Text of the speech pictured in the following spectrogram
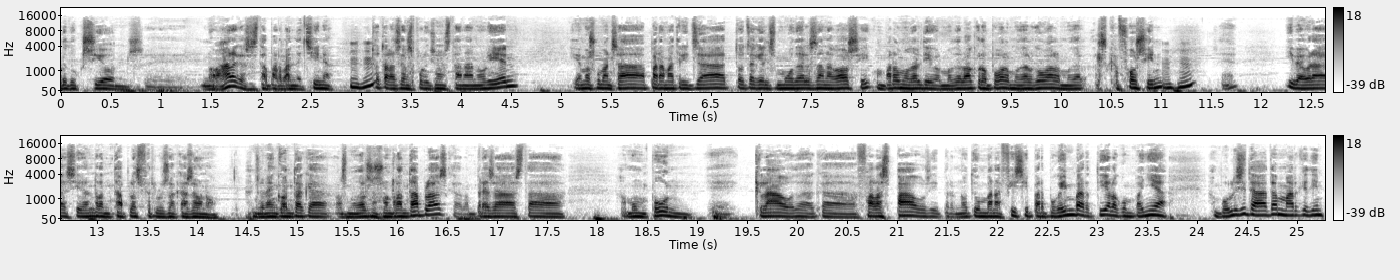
produccions, eh, no ara que s'està parlant de Xina, uh -huh. totes les grans produccions estan en Orient, i vam començar a parametritzar tots aquells models de negoci, quan parlo del model, dic el model Acropol, el model Goa, el model, els que fossin, uh -huh. sí? I veure si eren rentables fer-los a casa o no. Ens donem compte que els models no són rentables, que l'empresa està en un punt eh, clau de que fa les paus i però no té un benefici per poder invertir a la companyia en publicitat, en màrqueting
